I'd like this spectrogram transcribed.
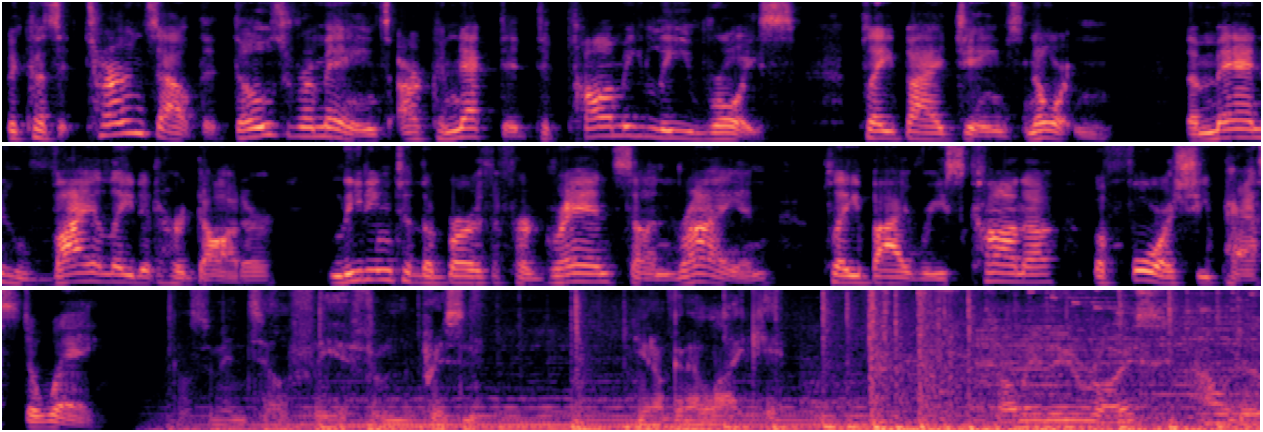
because it turns out that those remains are connected to Tommy Lee Royce, played by James Norton, the man who violated her daughter, leading to the birth of her grandson Ryan, played by Rhys Connah, before she passed away. Got some intel for you from the prison. You're not going to like it. Tommy Lee Royce. I'll do.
